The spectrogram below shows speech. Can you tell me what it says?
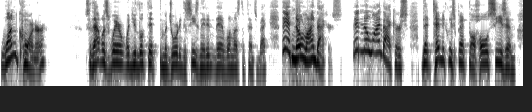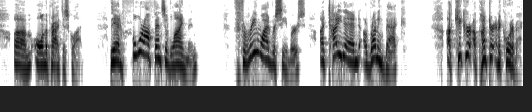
one corner, so that was where, when you looked at the majority of the season, they didn't. They had one less defensive back. They had no linebackers. They had no linebackers that technically spent the whole season um, on the practice squad. They had four offensive linemen, three wide receivers, a tight end, a running back, a kicker, a punter, and a quarterback.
